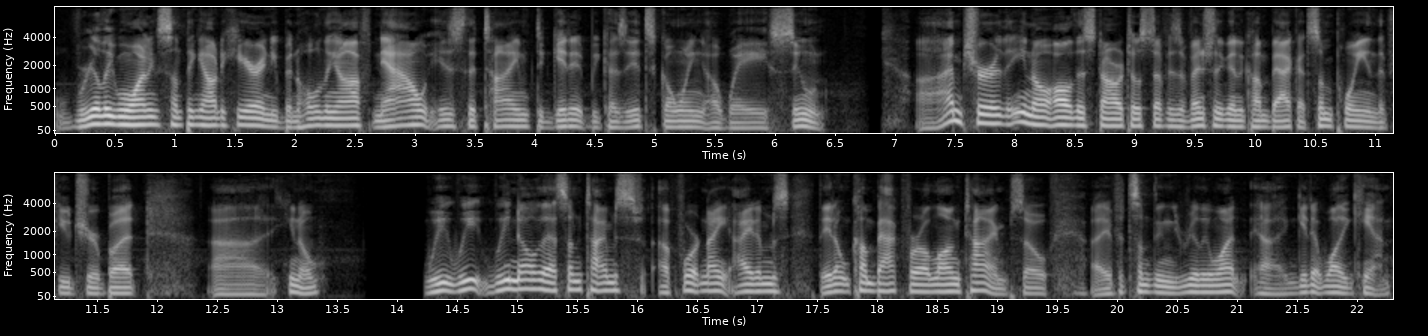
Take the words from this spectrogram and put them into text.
really wanting something out of here and you've been holding off, now is the time to get it because it's going away soon. Uh, I'm sure that you know all this Naruto stuff is eventually going to come back at some point in the future, but uh, you know, we we we know that sometimes uh, Fortnite items they don't come back for a long time. So uh, if it's something you really want, uh, get it while you can.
